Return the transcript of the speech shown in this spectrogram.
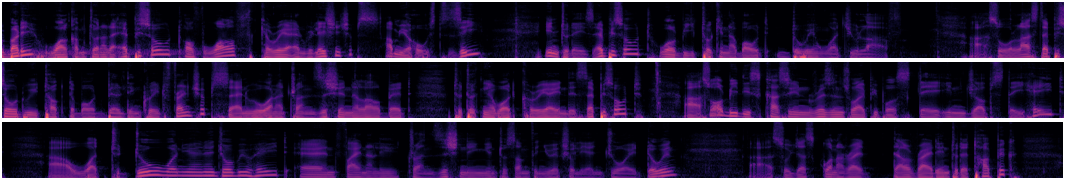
Everybody. Welcome to another episode of Wealth, Career, and Relationships. I'm your host, Z. In today's episode, we'll be talking about doing what you love. Uh, so, last episode, we talked about building great friendships, and we want to transition a little bit to talking about career in this episode. Uh, so, I'll be discussing reasons why people stay in jobs they hate, uh, what to do when you're in a job you hate, and finally, transitioning into something you actually enjoy doing. Uh, so just gonna right delve right into the topic.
